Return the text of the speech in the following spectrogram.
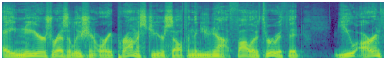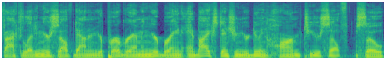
a New Year's resolution or a promise to yourself and then you do not follow through with it, you are in fact letting yourself down and you're programming your brain and by extension you're doing harm to yourself so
